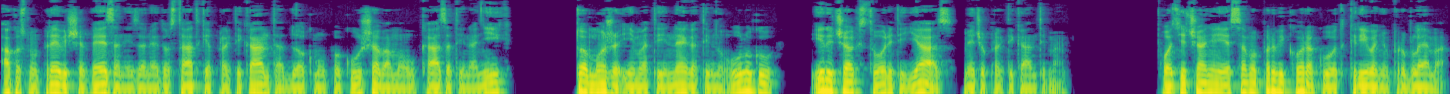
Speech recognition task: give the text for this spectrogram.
Ako smo previše vezani za nedostatke praktikanta dok mu pokušavamo ukazati na njih, to može imati negativnu ulogu ili čak stvoriti jaz među praktikantima. Podsjećanje je samo prvi korak u otkrivanju problema.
